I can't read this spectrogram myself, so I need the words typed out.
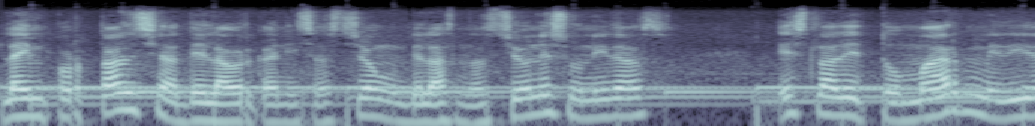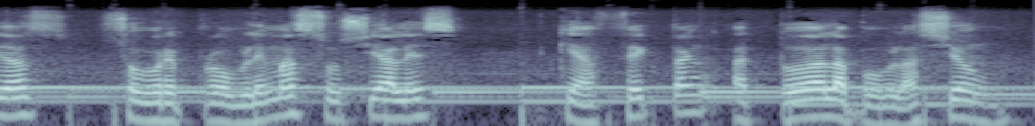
La importancia de la Organización de las Naciones Unidas es la de tomar medidas sobre problemas sociales que afectan a toda la población.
